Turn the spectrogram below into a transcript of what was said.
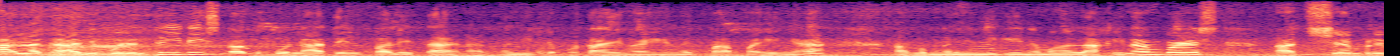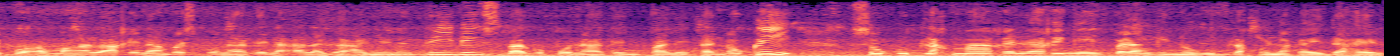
aalagaan niyo po ng 3 days bago po natin palitan. At nandito po tayo ngayon nagpapahinga habang namimigay ng mga lucky numbers at syempre po ang mga lucky numbers po natin na alagaan niyo ng 3 days bago po natin palitan. Okay, so good luck mga kalaki, ngayon pa lang ginugood luck ko na kayo dahil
